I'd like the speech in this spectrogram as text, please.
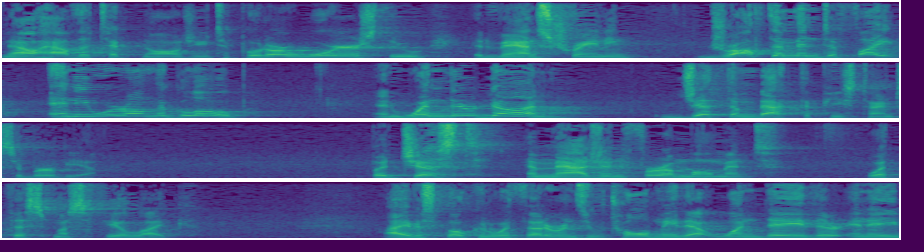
now have the technology to put our warriors through advanced training, drop them into fight anywhere on the globe, and when they're done, jet them back to peacetime suburbia. But just imagine for a moment what this must feel like. I have spoken with veterans who told me that one day they're in a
